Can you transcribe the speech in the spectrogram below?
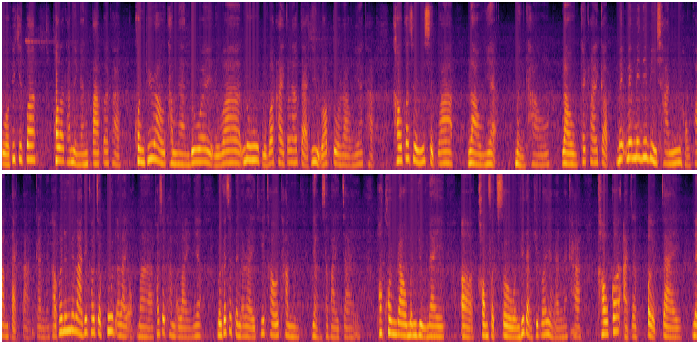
ตัว พี่คิดว่าพอเราทำอย่างนั้นปั๊บอะค่ะคนที่เราทำงานด้วยหรือว่าลูกหรือว่าใครก็แล้วแต่ที่อยู่รอบตัวเราเนี่ยค่ะเขาก็จะรู้สึกว่าเราเนี่ยเหมือนเขา เราคล้ายๆกับไม่ไม่ไม่ได้มีชั้นของความแตกต่างกันนะคะเพราะฉะนั้นเวลาที่เขาจะพูดอะไรออกมา เขาจะทำอะไรเนี่ยมันก็จะเป็นอะไรที่เขาทำอย่างสบายใจ เพราะคนเรามันอยู่ในคอมฟอร์ทโซนพี่แต้มคิดว่าอย่างนั้นนะคะเขาก็อาจจะเปิดใจใน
